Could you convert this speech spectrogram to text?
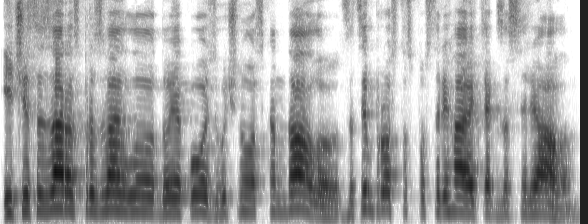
І чи це зараз призвело до якогось гучного скандалу? За цим просто спостерігають як за серіалом.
